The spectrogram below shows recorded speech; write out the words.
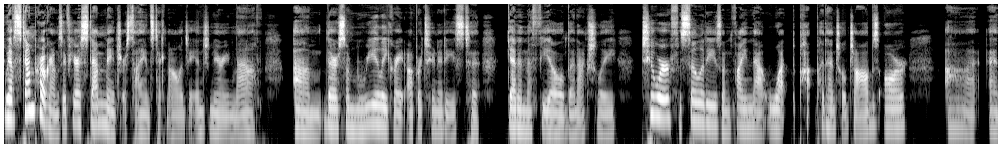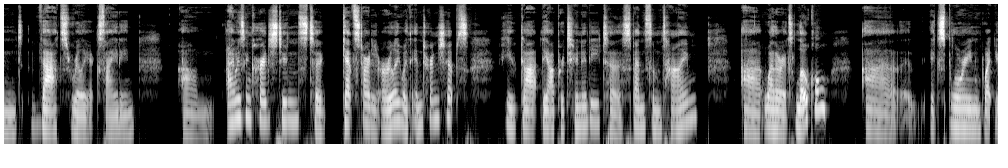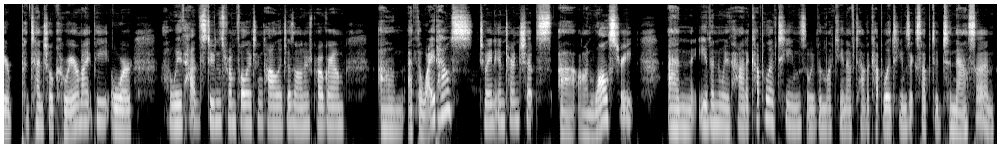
we have STEM programs. If you're a STEM major, science, technology, engineering, math, um, there are some really great opportunities to get in the field and actually tour facilities and find out what potential jobs are. Uh, and that's really exciting. Um, I always encourage students to get started early with internships you've got the opportunity to spend some time, uh, whether it's local, uh, exploring what your potential career might be, or uh, we've had students from Fullerton College's honors program um, at the White House doing internships uh, on Wall Street. And even we've had a couple of teams, we've been lucky enough to have a couple of teams accepted to NASA and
